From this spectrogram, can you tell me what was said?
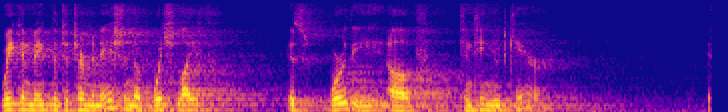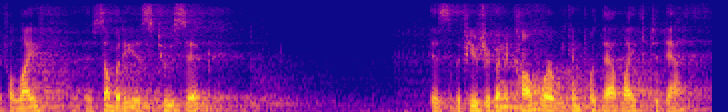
we can make the determination of which life is worthy of continued care. If a life, if somebody is too sick, is the future going to come where we can put that life to death?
